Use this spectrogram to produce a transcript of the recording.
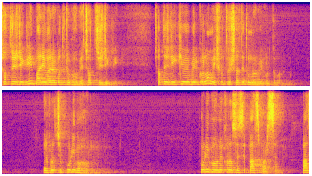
ছত্রিশ ডিগ্রি, বাড়ি ভাড়া কতটুকু হবে? ছত্রিশ ডিগ্রি। ছত্রিশ ডিগ্রি কীভাবে বের করলাম? এই সূত্রের সাহায্যে তোমরা বের করতে পারবে এরপর হচ্ছে পরিবহন। পরিবহনে খরচ হয়েছে পাঁচ পার্সেন্ট। পাঁচ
